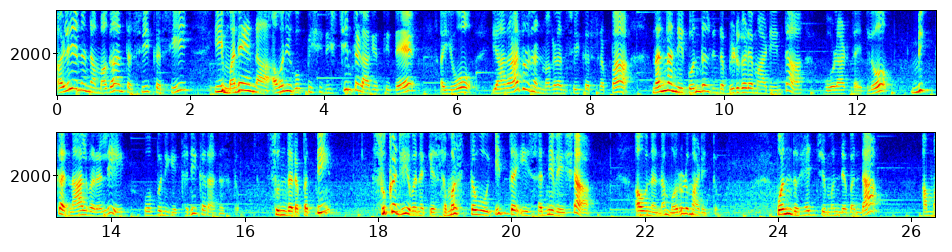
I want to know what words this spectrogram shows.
ಅಳಿಯ ನನ್ನ ಮಗ ಅಂತ ಸ್ವೀಕರಿಸಿ ಈ ಮನೆಯನ್ನು ಅವನಿಗೊಪ್ಪಿಸಿ ನಿಶ್ಚಿಂತಳಾಗಿರ್ತಿದ್ದೆ. ಅಯ್ಯೋ, ಯಾರಾದರೂ ನನ್ನ ಮಗಳನ್ನು ಸ್ವೀಕರಿಸ್ರಪ್ಪ ನನ್ನನ್ನು ಈ ಗೊಂದಲದಿಂದ ಬಿಡುಗಡೆ ಮಾಡಿ ಅಂತ ಗೋಳಾಡ್ತಾ ಇದ್ಲು. ಮಿಕ್ಕ ನಾಲ್ವರಲ್ಲಿ ಒಬ್ಬನಿಗೆ ಖನಿಕರ ಅನ್ನಿಸ್ತು. ಸುಂದರ ಪತ್ನಿ, ಸುಖ ಜೀವನಕ್ಕೆ ಸಮಸ್ತವೂ ಇದ್ದ ಈ ಸನ್ನಿವೇಶ ಅವನನ್ನು ಮರುಳು ಮಾಡಿತ್ತು. ಒಂದು ಹೆಜ್ಜೆ ಮುಂದೆ ಬಂದ, ಅಮ್ಮ,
